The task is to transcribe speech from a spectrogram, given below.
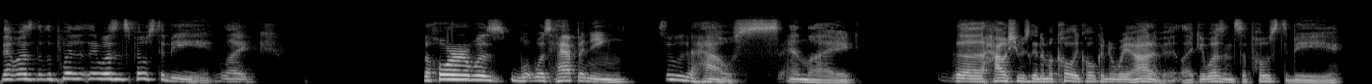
That was the, the point. It wasn't supposed to be like the horror was what was happening through the house and like the how she was going to Macaulay Culkin her way out of it. Like it wasn't supposed to be,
